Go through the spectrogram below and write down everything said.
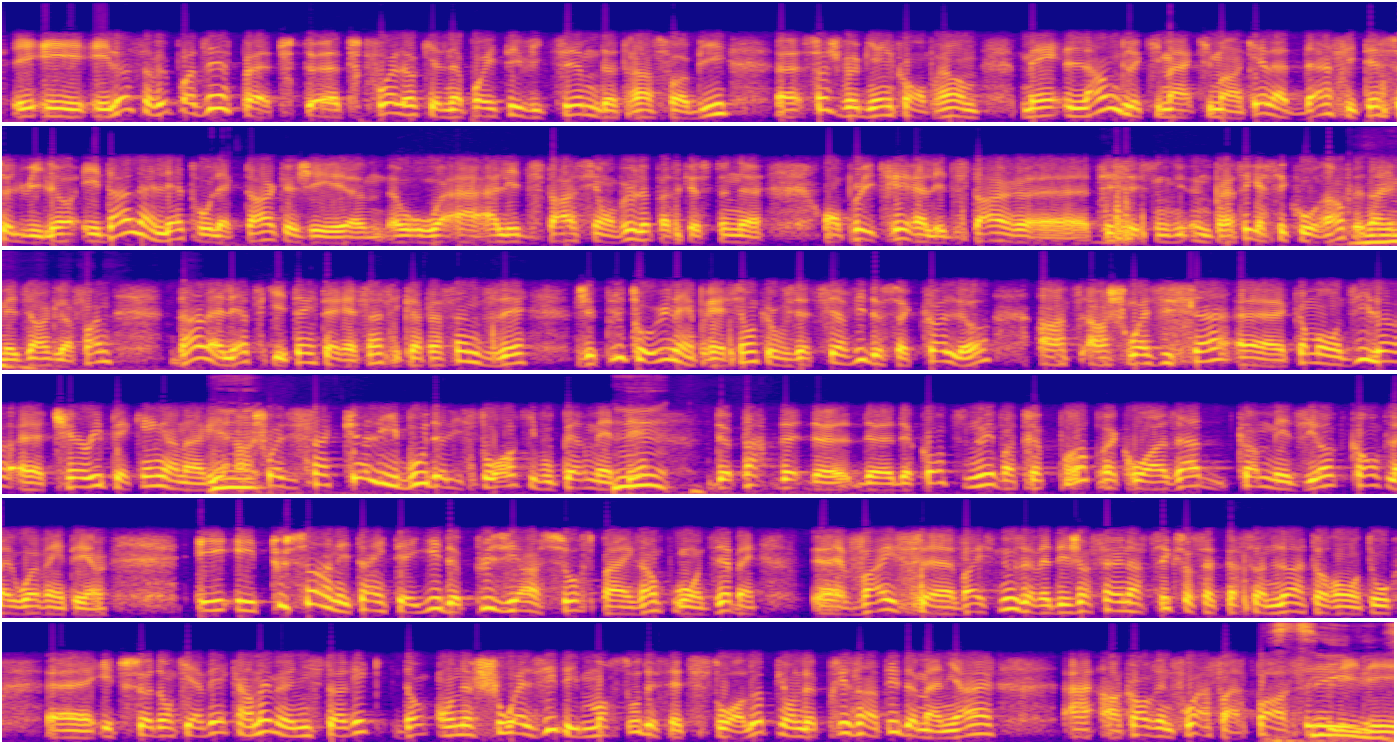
et, là, ça ne veut pas dire euh, toutefois là qu'elle n'a pas été victime de transphobie. Euh, ça, je veux bien le comprendre. Mais l'angle qui, qui manquait là-dedans, c'était celui-là. Et dans la lettre au lecteur que j'ai euh, ou à, l'éditeur, si on veut, là, parce que c'est une, on peut écrire à l'éditeur. c'est une, pratique assez courante dans les médias anglophones. Dans la lettre, ce qui était intéressant, c'est que la personne disait j'ai plutôt eu l'impression que vous êtes servi de ce cas-là en, choisissant, comme on dit là, cherry picking en anglais, en choisissant que les bouts de l'histoire qui vous permettait mm. de, de, de, de, continuer votre propre croisade comme média contre la loi 21. Et, et, tout ça en étant étayé de plusieurs sources, par exemple, où on disait, ben, euh, Vice, euh, Vice News avait déjà fait un article sur cette personne-là à Toronto euh, et tout ça. Donc, il y avait quand même un historique. Donc, on a choisi des morceaux de cette histoire-là, puis on l'a présenté de manière, à, encore une fois, à faire passer les,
